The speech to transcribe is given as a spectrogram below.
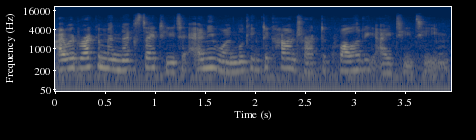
I would recommend Next IT to anyone looking to contract a quality IT team.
